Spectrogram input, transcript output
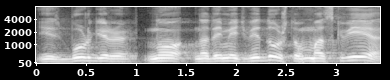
есть бургеры, но надо иметь в виду, что в Москве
